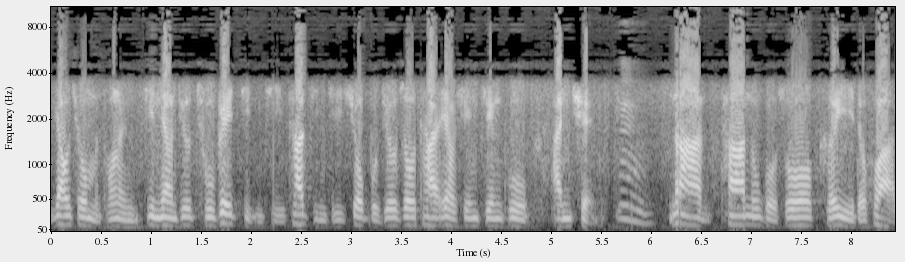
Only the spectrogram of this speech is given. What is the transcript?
要求我们同仁尽量就除非紧急，他紧急修补，就是说他要先兼顾安全。嗯，那他如果说可以的话，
